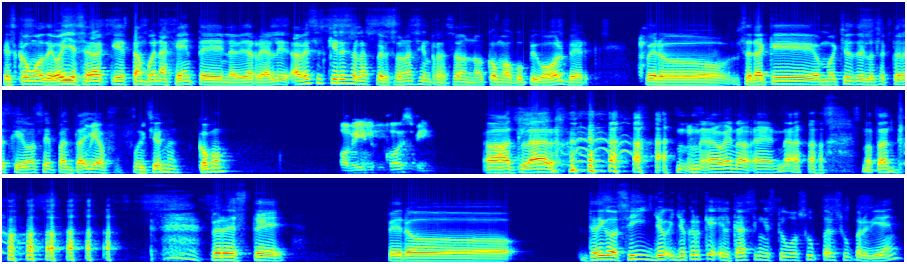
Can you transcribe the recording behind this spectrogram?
es como de, oye, ¿será que es tan buena gente en la vida real? A veces quieres a las personas sin razón, ¿no? Como a Guppy Goldberg. Pero, ¿será que muchos de los actores que vemos en pantalla funcionan? ¿Cómo? O Bill Cosby. Ah, claro. no, bueno, eh, no, no tanto. pero este, pero, te digo, sí, yo, yo creo que el casting estuvo súper, súper bien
